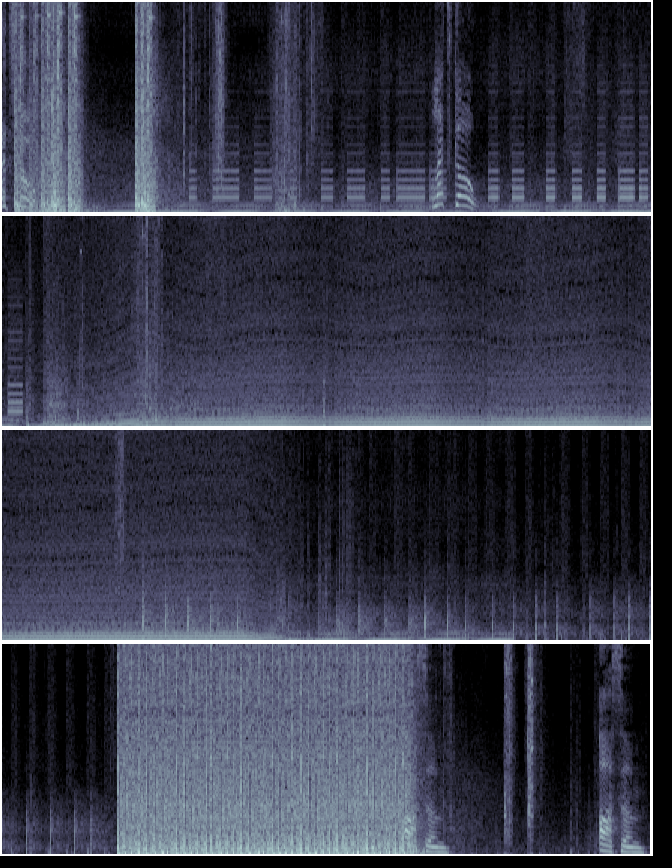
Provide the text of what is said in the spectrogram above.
Let's go! Let's go! Awesome. Awesome.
